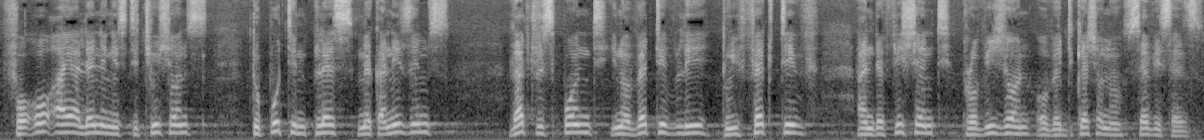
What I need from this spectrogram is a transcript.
for all higher learning institutions to put in place mechanisms that respond innovatively to effective and efficient provision of educational services.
